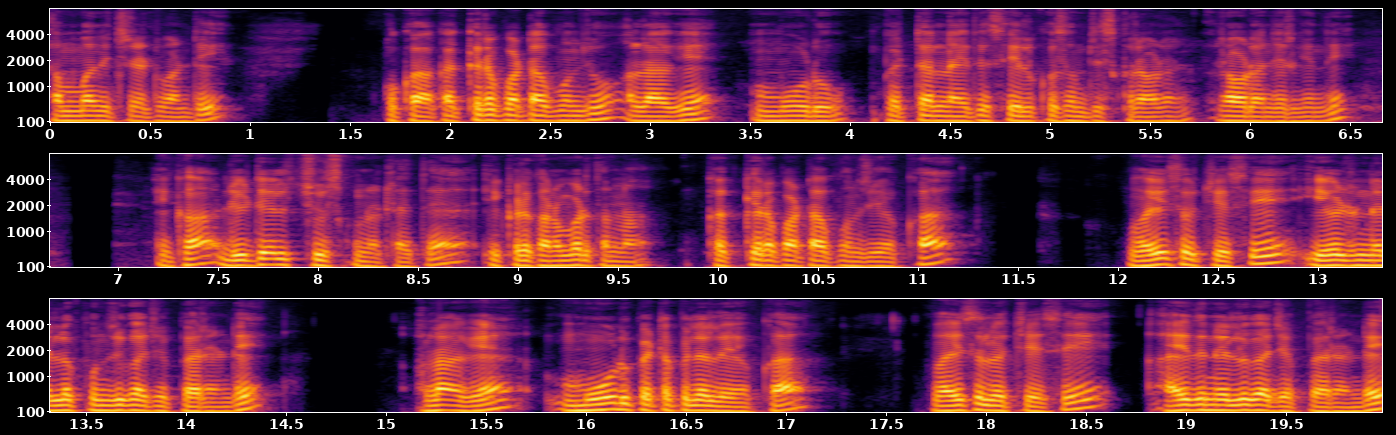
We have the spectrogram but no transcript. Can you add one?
సంబంధించినటువంటి ఒక కక్కెర పటాపుంజు అలాగే మూడు పెట్టెలను అయితే సేల్ కోసం తీసుకురావడం రావడం జరిగింది. ఇక డీటెయిల్స్ చూసుకున్నట్లయితే ఇక్కడ కనబడుతున్న కక్కెర పటాపుంజు యొక్క వయసు వచ్చేసి ఏడు నెలల పుంజుగా చెప్పారండి. అలాగే మూడు పెట్టపిల్లల యొక్క వయసులు వచ్చేసి ఐదు నెలలుగా చెప్పారండి.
